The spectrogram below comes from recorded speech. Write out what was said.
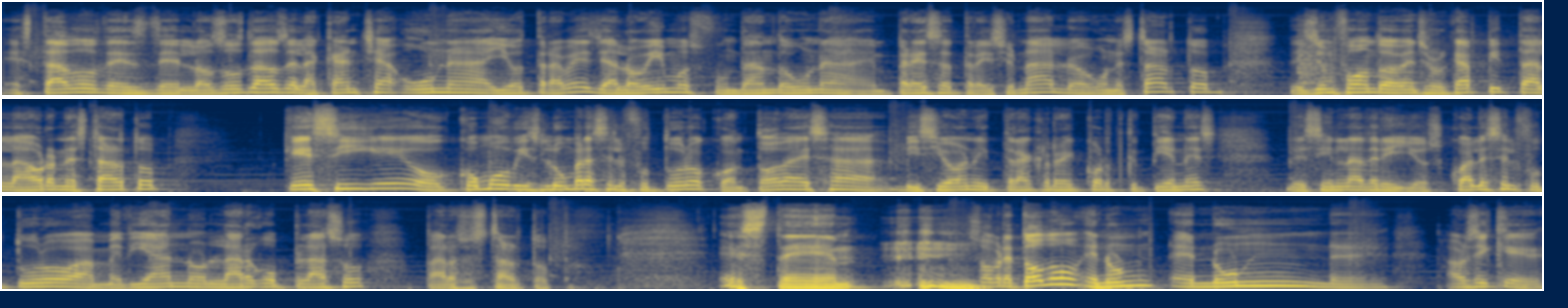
estado desde los dos lados de la cancha una y otra vez, ya lo vimos, fundando una empresa tradicional, luego una startup, desde un fondo de Venture Capital, ahora una startup. ¿Qué sigue o cómo vislumbras el futuro con toda esa visión y track record que tienes de 100 ladrillos? ¿Cuál es el futuro a mediano, largo plazo para su startup? Este... Sobre todo en un, en un eh, Ahora sí que,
